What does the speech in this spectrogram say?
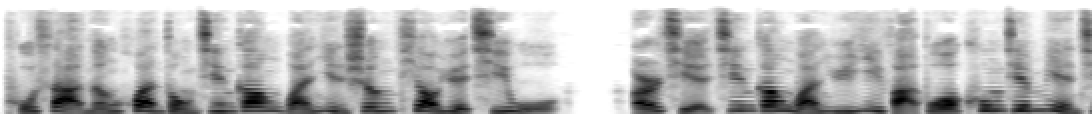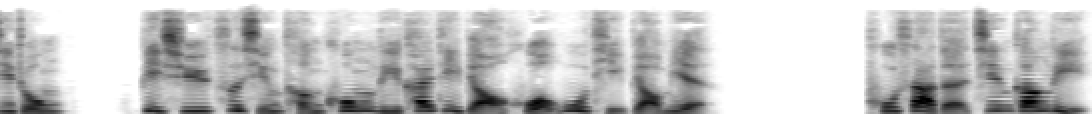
菩萨能唤动金刚丸应声跳跃起舞，而且金刚丸于一法波空间面积中，必须自行腾空离开地表或物体表面。菩萨的金刚力。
